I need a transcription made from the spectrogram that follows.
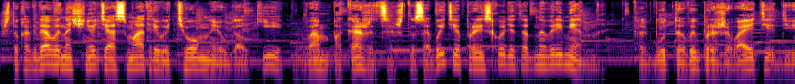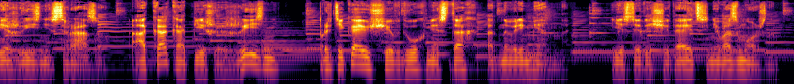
что когда вы начнете осматривать темные уголки, вам покажется, что события происходят одновременно, как будто вы проживаете две жизни сразу. А как опишешь жизнь, протекающую в двух местах одновременно, если это считается невозможным?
